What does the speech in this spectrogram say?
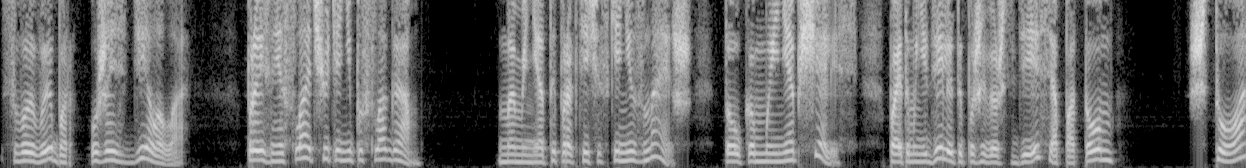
свой выбор уже сделала, произнесла чуть ли не по слогам. Но меня ты практически не знаешь, толком мы и не общались, поэтому неделю ты поживешь здесь, а потом... Что?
